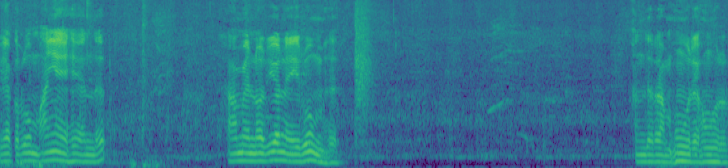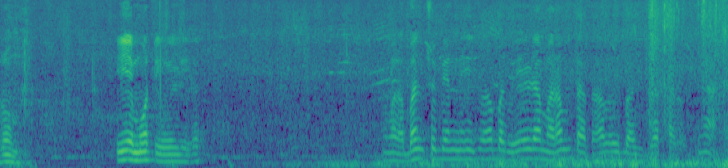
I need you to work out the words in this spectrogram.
એક રૂમ અહીંયા છે અંદર સામેનો રહ્યો ને એ રૂમ છે અંદર આમ હું રે હું રે રૂમ એ મોટી ઓયડી છે અમારા બંશુબેન ને ઈ જો આ બાજુ એડામાં રમતા હતા હવે એ બાજુ દેખાડો ત્યાં છે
